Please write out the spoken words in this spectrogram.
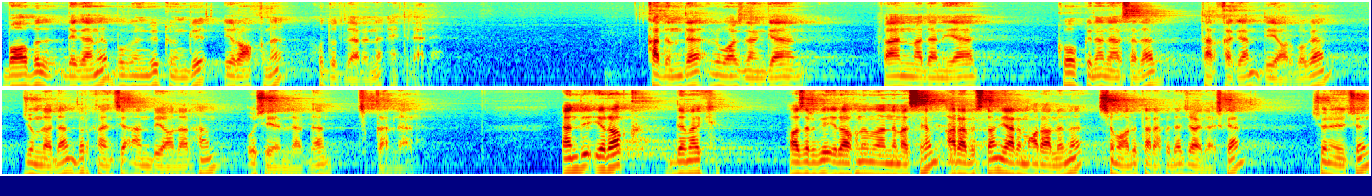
Bobil degani bugungi kungi iroqni hududlarini aytiladi. Qadimda rivojlangan fan madaniyat ko'pgina narsalar tarqagan diyor bo'lgan jumladan bir qancha anbiyolar ham o'sha yerlardan chiqqanlar. Endi iroq demak hozirgi iroqni nimasi ham arabiston yarim orolini shimoli tarafida joylashgan. Shuning uchun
